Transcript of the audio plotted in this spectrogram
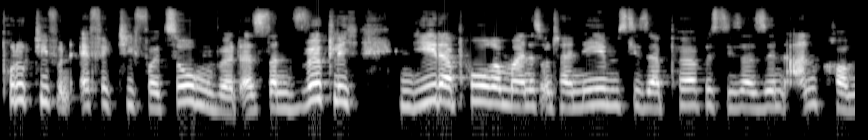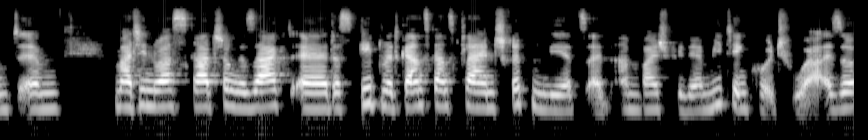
produktiv und effektiv vollzogen wird, also dann wirklich in jeder Pore meines Unternehmens dieser Purpose, dieser Sinn ankommt. Ähm, Martin, du hast gerade schon gesagt, äh, das geht mit ganz, ganz kleinen Schritten, wie jetzt am Beispiel der Meetingkultur. Also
